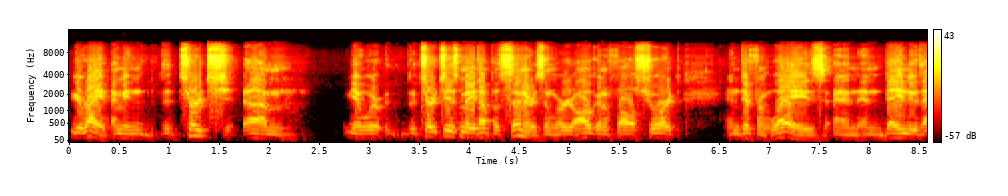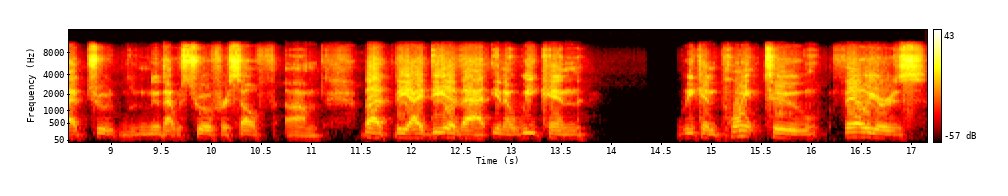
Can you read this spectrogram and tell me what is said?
you're right. I mean, the church, um, you know, we're the church is made up of sinners, and we're all going to fall short in different ways. And and they knew that true knew that was true of herself. Um, but the idea that you know we can we can point to failures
